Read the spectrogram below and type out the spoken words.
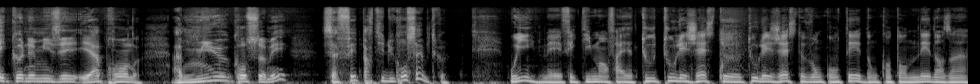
économiser et apprendre à mieux consommer, ça fait partie du concept, quoi. Oui, mais effectivement, enfin, tous les gestes, tous les gestes vont compter. Donc, quand on est dans un,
